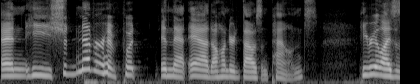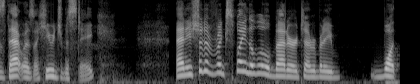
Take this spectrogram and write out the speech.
and he should never have put in that ad a hundred thousand pounds. He realizes that was a huge mistake. And he should have explained a little better to everybody what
